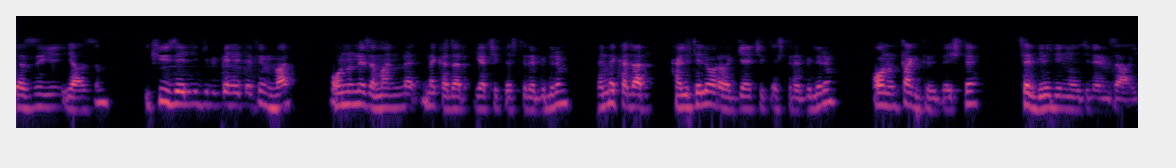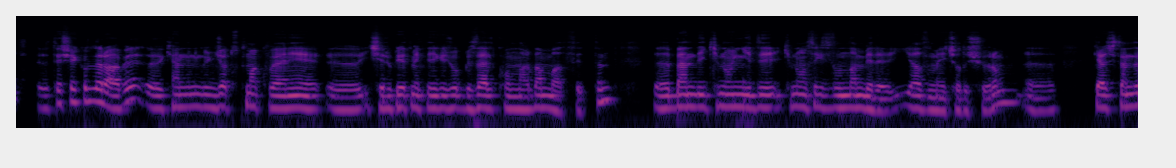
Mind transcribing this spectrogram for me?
yazıyı yazdım. 250 gibi bir hedefim var. Onu ne zaman ne, ne kadar gerçekleştirebilirim ve ne kadar kaliteli olarak gerçekleştirebilirim. Onun takdiri de işte sevgili dinleyicilerimize ait. E, teşekkürler abi. E, kendini güncel tutmak ve hani e, içerik üretmekle ilgili çok güzel konulardan bahsettin. E, ben de 2017-2018 yılından beri yazmaya çalışıyorum. Gerçekten de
